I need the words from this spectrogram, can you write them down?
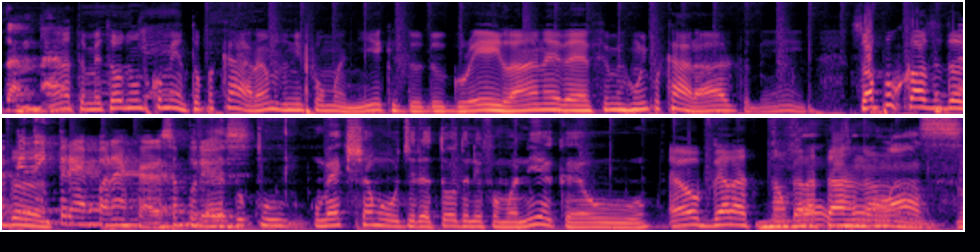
danada. Ah, também todo mundo comentou pra caramba do Ninfomaníac, do, do Grey lá, né, velho? Filme ruim pra caralho também. Só por causa do. É do- porque tem trepa, né, cara? Só por É isso. do, como é que chama o diretor do Ninfomaníaca? É o É o Bela. Não, Von- Belatar Von não. Las.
